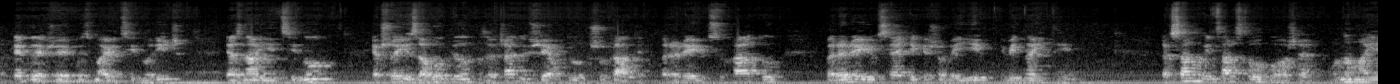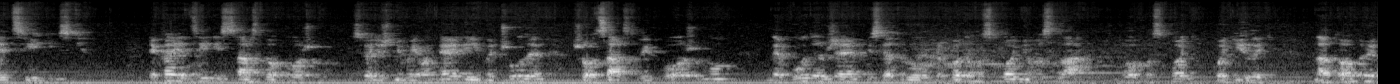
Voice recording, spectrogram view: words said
Наприклад, якщо я якусь маю цінну річ, я знаю її ціну. Якщо її загублю, звичайно, що я буду шукати, перерию всю хату, перерию все, тільки щоб її віднайти. Так само і Царство Боже, воно має цінність. Яка є цінність Царства Божого? Сьогоднішньому Євангелії ми чули, що у Царстві Божому не буде вже після другого приходу Господнього зла, бо Господь поділить на добрих,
